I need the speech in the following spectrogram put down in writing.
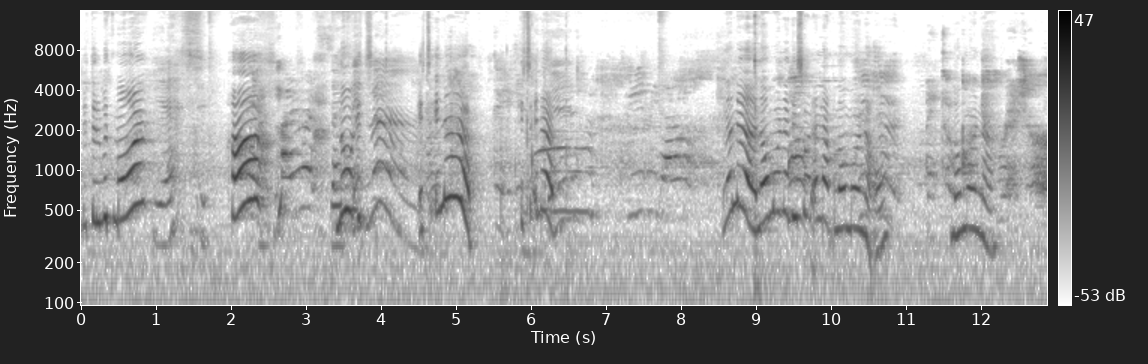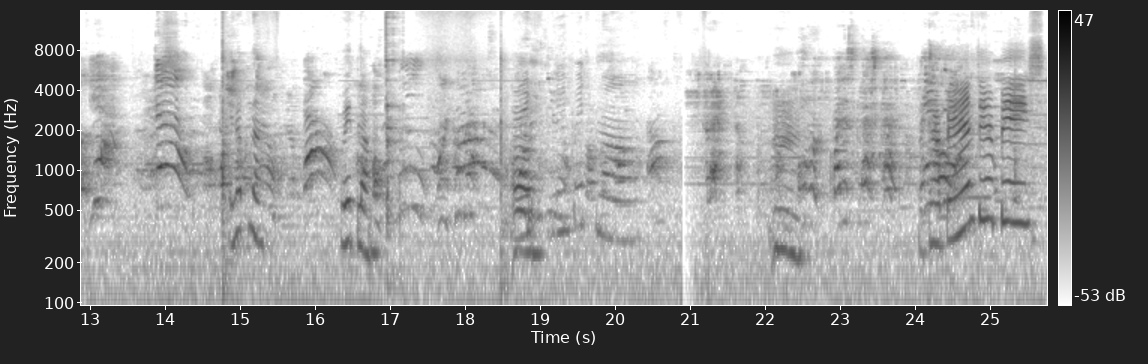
Little bit more? Yes. Huh? No, it's enough. it's enough. It's enough. No na, no more na this one, anak. No more na, oh. No more na. Enough na. Wait lang. Oh, mm. What happened to your face?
